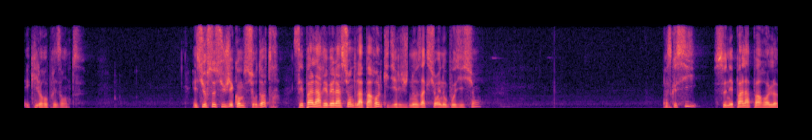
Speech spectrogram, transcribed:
et qu'il représente. Et sur ce sujet comme sur d'autres, ce n'est pas la révélation de la parole qui dirige nos actions et nos positions. Parce que si ce n'est pas la parole.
